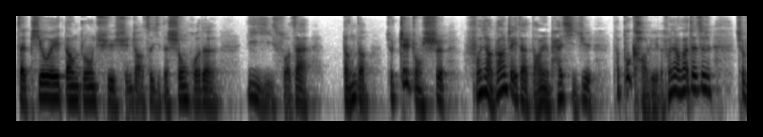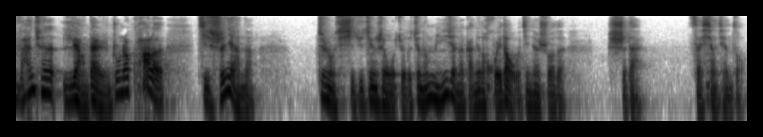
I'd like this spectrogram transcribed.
在 PUA 当中去寻找自己的生活的意义所在等等。就这种是冯小刚这一代导演拍喜剧，他不考虑的。冯小刚在这这完全两代人中间跨了几十年的这种喜剧精神，我觉得就能明显的感觉到回到我今天说的时代在向前走，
